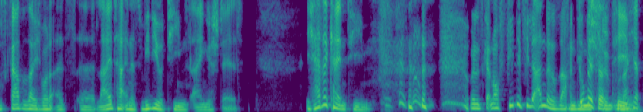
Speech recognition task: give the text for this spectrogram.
es klar zu sagen, ich wurde als äh, Leiter eines Videoteams eingestellt. Ich hatte kein Team. und es gab noch viele, viele andere Sachen, die Du bist das Team. Ich hab,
